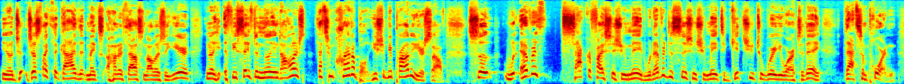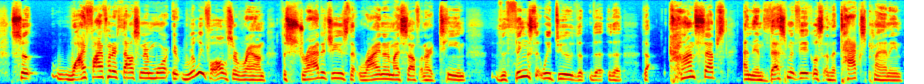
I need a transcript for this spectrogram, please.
you know, j- just like the guy that makes $100,000 a year, you know, if he saved a million dollars, that's incredible. You should be proud of yourself. So whatever th- sacrifices you made, whatever decisions you made to get you to where you are today, that's important. So why 500,000 or more? It really evolves around the strategies that Ryan and myself and our team, the things that we do, the, the, the, the concepts and the investment vehicles and the tax planning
